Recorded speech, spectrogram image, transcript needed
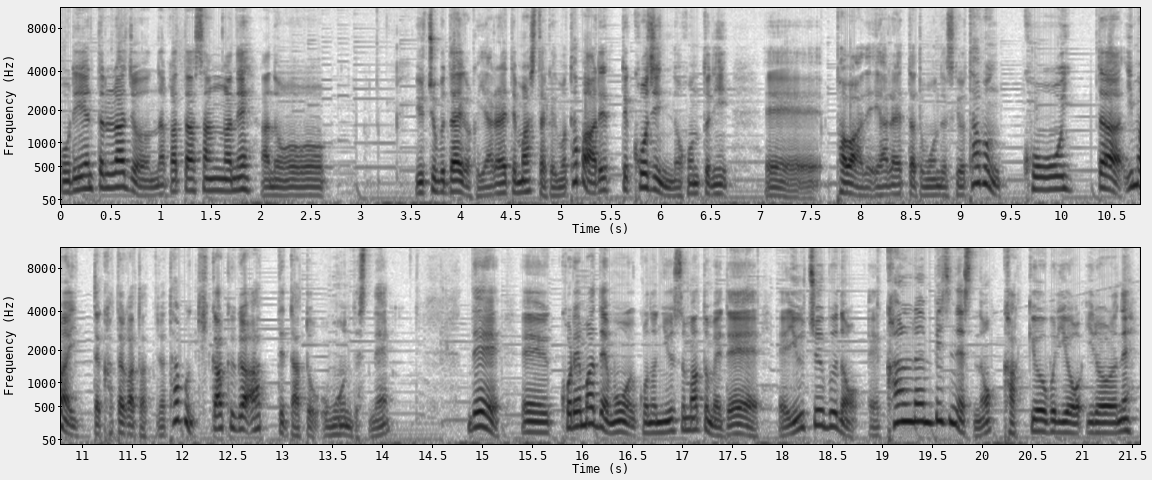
オリエンタルラジオの中田さんがね、あの YouTube 大学やられてましたけども、多分あれって個人の本当に、えーパワーでやられたと思うんですけど、多分こういった、今言った方々っていうのは多分企画があってたと思うんですね。で、えーこれまでもこのニュースまとめで、えー YouTube の、えー関連ビジネスの活況ぶりをいろいろね、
